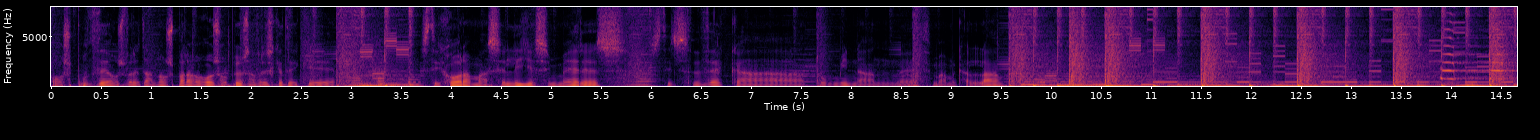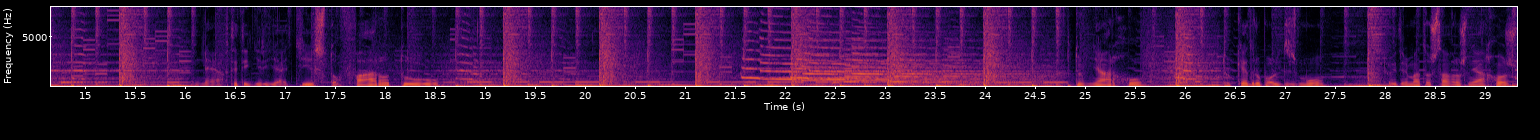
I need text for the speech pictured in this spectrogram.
Ο σπουδαίος Βρετανός παραγωγός ο οποίος θα βρίσκεται και στη χώρα μας σε λίγες ημέρες στις 10 του μήνα αν ε, θυμάμαι καλά Ναι, αυτή την Κυριακή στο φάρο του του Νιάρχου, του Κέντρου Πολιτισμού, του Ιδρύματος Σταύρος Νιάρχος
